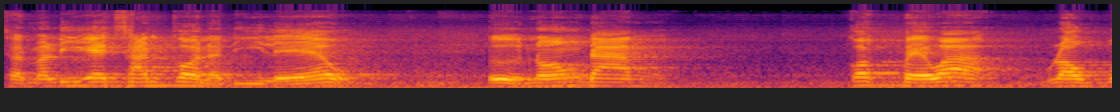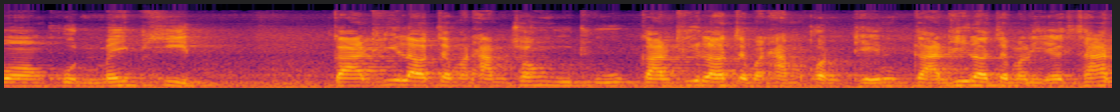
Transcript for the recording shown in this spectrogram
ฉันมารีแอคชั่นก่อนละดีแล้ว เออน้องดัง ก็แปลว่าเรามองคุณไม่ผิด การที่เราจะมาทำช่อง YouTube การที่เราจะมาทำคอนเทนต์ การที่เราจะมารีแอคชั่น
